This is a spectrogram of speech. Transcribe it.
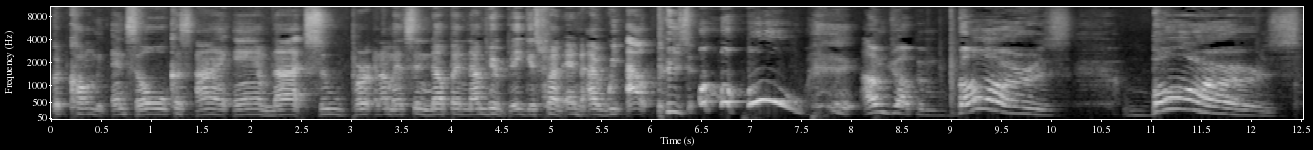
but call me N-So, cause I am not super, and I'm messing up, and I'm your biggest fan, and I we out. Peace. Oh, I'm dropping bars. Bars.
